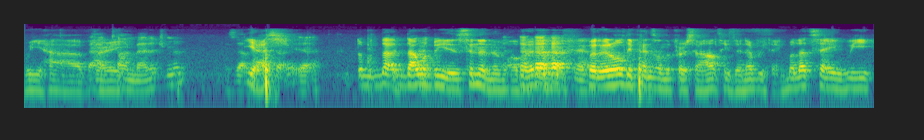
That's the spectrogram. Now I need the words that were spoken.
We have Bad very time management. Is that Yes. Yeah. That, that would be a synonym of it. Yeah. but it all depends on the personalities and everything. But let's say we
